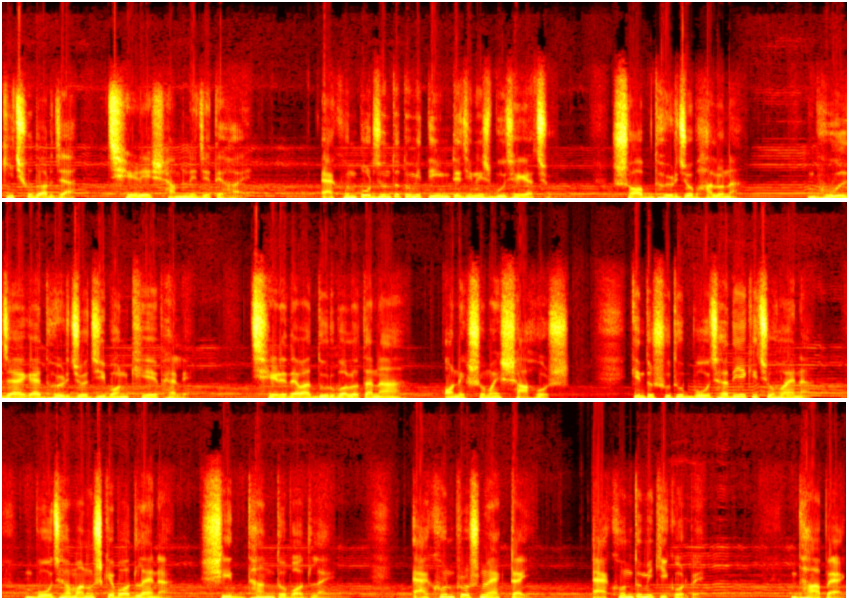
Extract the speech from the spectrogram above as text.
কিছু দরজা ছেড়ে সামনে যেতে হয়। এখন পর্যন্ত তুমি তিনটে জিনিস বুঝে গেছো। সব ধৈর্য ভালো না। ভুল জায়গায় ধৈর্য জীবন খেয়ে ফেলে। ছেড়ে দেওয়া দুর্বলতা না, অনেক সময় সাহস। কিন্তু শুধু বোঝা দিয়ে কিছু হয় না। বোঝা মানুষকে বদলায় না, সিদ্ধান্ত বদলায়। এখন প্রশ্ন একটাই, এখন তুমি কি করবে? ধাপ এক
